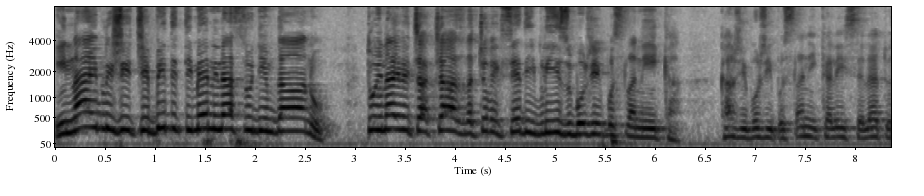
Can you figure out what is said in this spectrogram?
I najbliži će biti meni na sudnjem danu. To je najveća čast da čovjek sjedi blizu Božijeg poslanika. Kaže Božji poslanik, ali se letu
